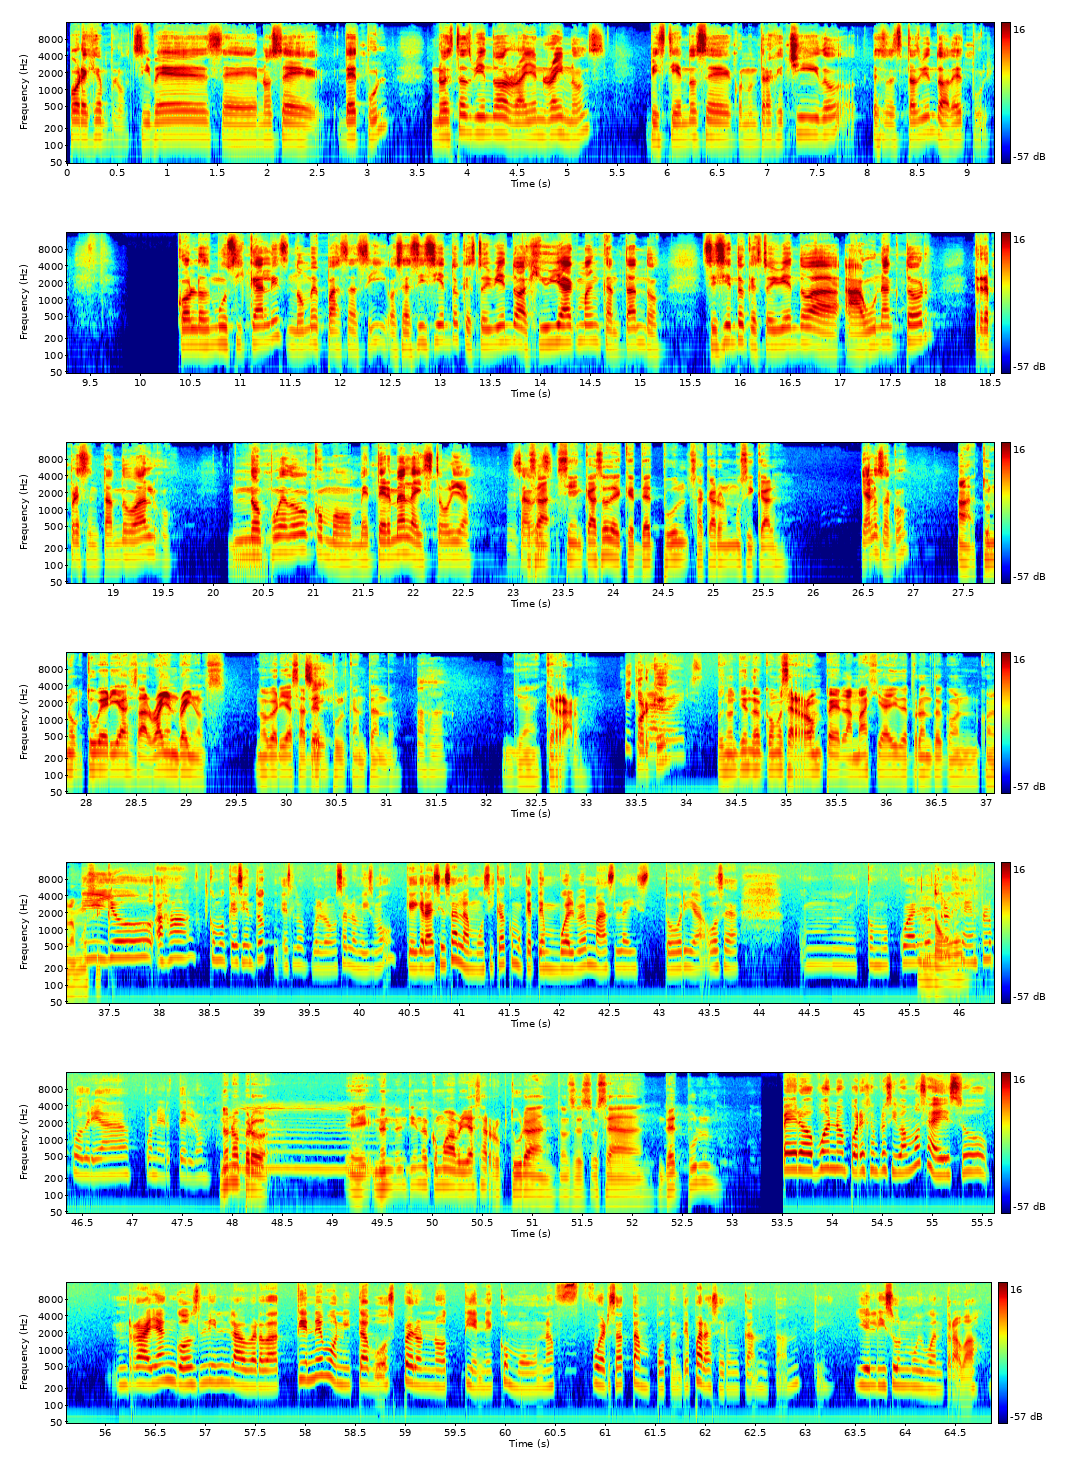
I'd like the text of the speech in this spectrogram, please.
Por ejemplo, si ves, eh, no sé, Deadpool, no estás viendo a Ryan Reynolds vistiéndose con un traje chido, eso estás viendo a Deadpool. Con los musicales no me pasa así, o sea, sí siento que estoy viendo a Hugh Jackman cantando, sí siento que estoy viendo a, a un actor representando algo. No puedo como meterme a la historia, O sea, si en caso de que Deadpool sacara un musical, ¿Ya lo sacó? ah, tú no, tú verías a Ryan Reynolds, no verías a Sí. Deadpool cantando. Ajá. Ya, qué raro. Sí, ¿Por raro qué? es. Pues no entiendo cómo se rompe la magia ahí de pronto con, con la música. Y yo, ajá, como que siento, es lo, volvemos a lo mismo, que gracias a la música como que te envuelve más la historia. O sea, mm, como cuál otro No. ejemplo podría ponértelo. No, no, pero Mm, eh, no, no entiendo cómo habría esa ruptura. Entonces, o sea, Deadpool. Pero bueno, por ejemplo, si vamos a eso, Ryan Gosling, la verdad, tiene bonita voz, pero no tiene como una fuerza tan potente para ser un cantante. Y él hizo un muy buen trabajo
